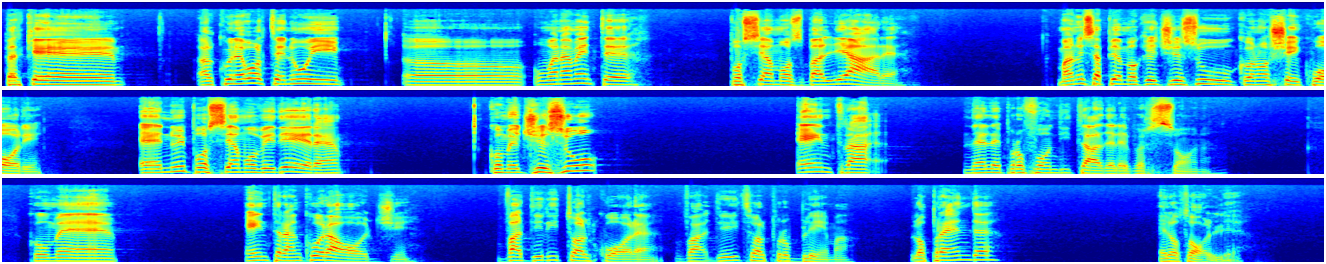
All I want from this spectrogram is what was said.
perché alcune volte noi umanamente possiamo sbagliare, ma noi sappiamo che Gesù conosce i cuori e noi possiamo vedere come Gesù entra nelle profondità delle persone, come entra ancora oggi, va diritto al cuore, va diritto al problema, lo prende e lo toglie.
